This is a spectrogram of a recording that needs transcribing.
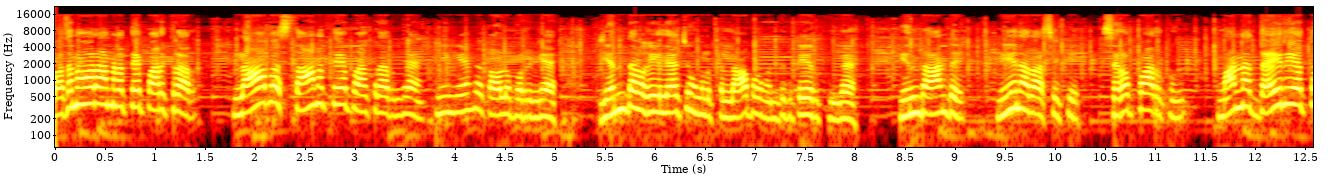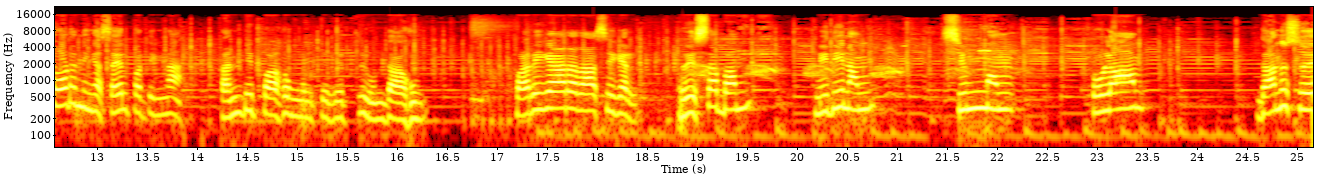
பதினோராம் இடத்தை பார்க்கிறார். லாபஸ்தானத்தையே பார்க்குறாருங்க. நீங்கள் ஏங்க கவலைப்படுறீங்க? எந்த வகையிலாச்சும் உங்களுக்கு லாபம் வந்துக்கிட்டே இருக்குங்க. இந்த ஆண்டு மீன ராசிக்கு சிறப்பாக இருக்கும். மன தைரியத்தோடு நீங்கள் செயல்பட்டீங்கன்னா கண்டிப்பாக உங்களுக்கு வெற்றி உண்டாகும். பரிகார ராசிகள் ரிஷபம் மிதினம் சிம்மம் துலாம் தனுசு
